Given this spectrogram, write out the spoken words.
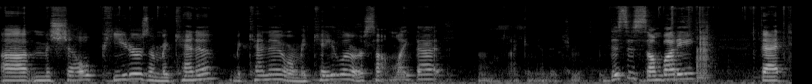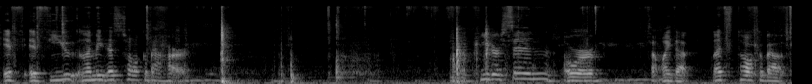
Uh, Michelle Peters or McKenna, McKenna or Michaela or something like that. I command the truth. This is somebody that if, if you, let me, let's talk about her. Peterson or something like that. Let's talk about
